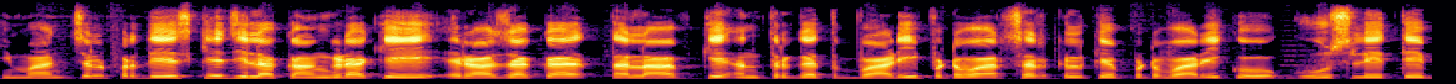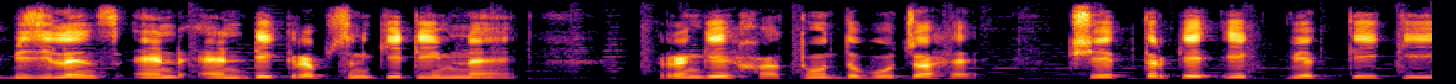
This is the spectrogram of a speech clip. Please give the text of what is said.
हिमाचल प्रदेश के जिला कांगड़ा के राजा का तालाब के अंतर्गत बाड़ी पटवार सर्कल के पटवारी को घूस लेते विजिलेंस एंड एंटी करप्शन की टीम ने रंगे हाथों दबोचा है। क्षेत्र के एक व्यक्ति की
